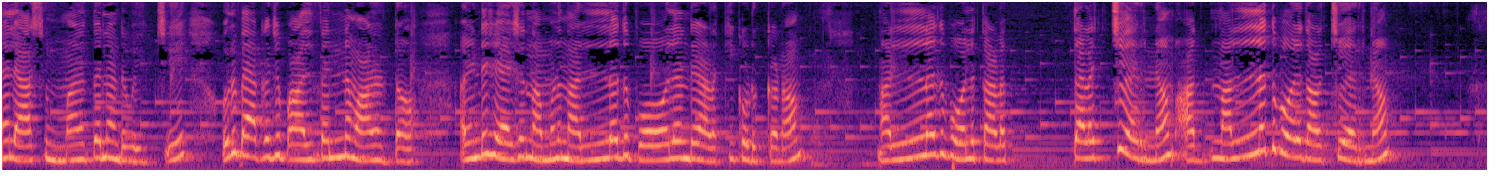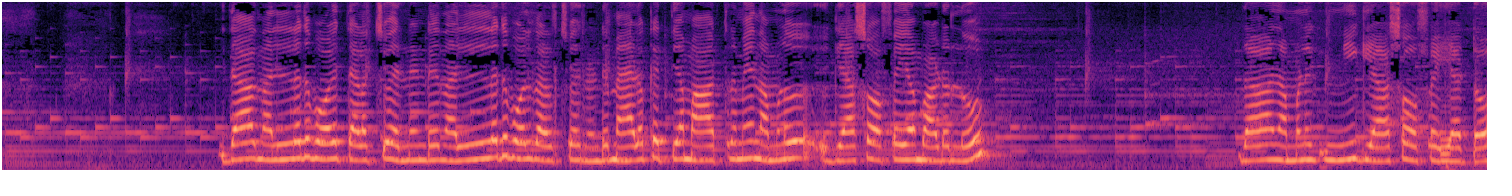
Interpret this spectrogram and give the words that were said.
ഞാൻ ലാസ്റ്റ് ഉമ്മാനെ തന്നെ ഉണ്ട് വിളിച്ച് ഒരു പാക്കേജ് പാലിൽ തന്നെ വേണം കേട്ടോ. അതിന്റെ ശേഷം നമ്മൾ നല്ലതുപോലെ ഉണ്ട് ഇളക്കി കൊടുക്കണം. നല്ലതുപോലെ തള തിളച്ച് വരണം. അത് നല്ലതുപോലെ തിളച്ച് വരണം. ഇതാ നല്ലതുപോലെ തിളച്ച് വരുന്നുണ്ട് നല്ലതുപോലെ തിളച്ച് വരുന്നുണ്ട്. മേലൊക്കെ എത്തിയാൽ മാത്രമേ നമ്മൾ ഗ്യാസ് ഓഫ് ചെയ്യാൻ പാടുള്ളൂ. ഇതാ നമ്മൾ ഇനി ഗ്യാസ് ഓഫ് ചെയ്യാട്ടോ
